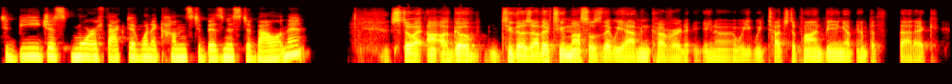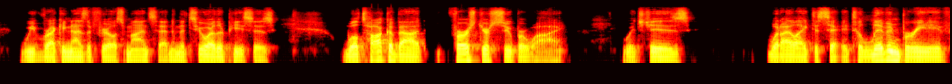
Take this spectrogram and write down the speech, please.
to be just more effective when it comes to business development? So I, will go to those other two muscles that we haven't covered. You know, we, we touched upon being empathetic. We've recognized the fearless mindset. And the two other pieces, we'll talk about first your super why, which is what I like to say to live and breathe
